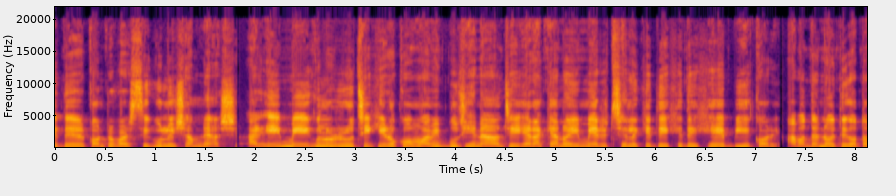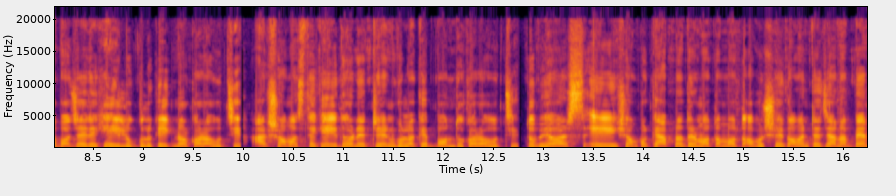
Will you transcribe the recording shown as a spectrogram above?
এদের কন্ট্রোভার্সি গুলোই সামনে আসে। আর এই মেয়েগুলোর রুচি কীরকম আমি বুঝি না যে এরা কেন এই ম্যারিড ছেলেকে দেখে দেখে বিয়ে করে। আমাদের নৈতিকতা বজায় রেখে এই লোকগুলোকে ইগনোর করা উচিত। আর সমাজ থেকে এই ধরনের ট্রেন্ডগুলোকে বন্ধ করা উচিত। তো ভিউয়ার্স এই সম্পর্কে আপনাদের মতামত অবশ্যই কমেন্টে জানাবেন।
